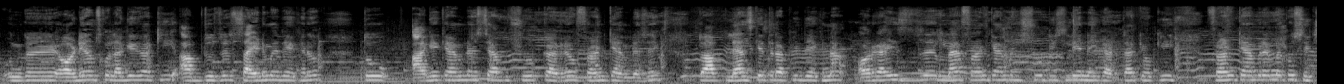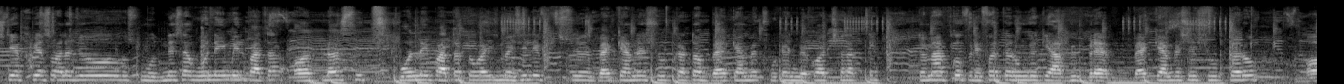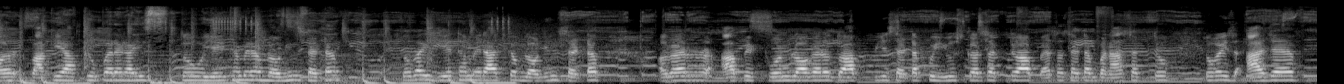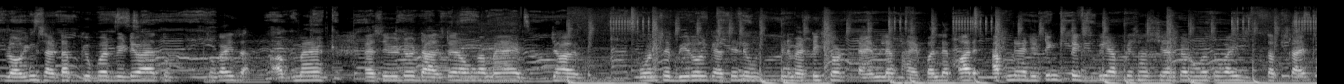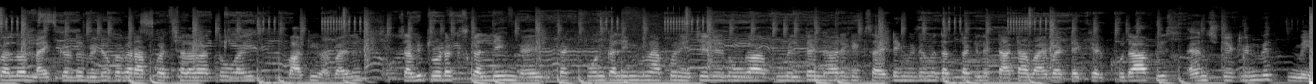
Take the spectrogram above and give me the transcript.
उनके ऑडियंस को लगेगा कि आप दूसरे साइड में देख रहे हो। तो आगे कैमरे से आप शूट कर रहे हो फ्रंट कैमरे से तो आप लेंस की तरफ़ ही देखना। और गाइज़ मैं फ्रंट कैमरे से शूट इसलिए नहीं करता क्योंकि फ्रंट कैमरे में कुछ सिक्सटी एफ़ वाला जो स्मूथनेस है, वो नहीं मिल पाता और प्लस बोल नहीं पाता। तो गाइज़ मैं इसीलिए बैक कैमरे शूट करता हूँ। बैक कैमरे फुटेज मेरे को अच्छा लगता है। तो मैं आपको प्रेफर करूँगा कि आप भी बैक कैमरे से शूट करो। और बाकी आपके ऊपर है गाइज़ तो यही था मेरा ब्लॉगिंग सेटअप तो गाइज़ ये था मेरा आज का ब्लॉगिंग सेटअप अगर आप एक फ़ोन ब्लॉगर हो तो आप ये सेटअप को यूज़ कर सकते हो, आप ऐसा सेटअप बना सकते हो। तो गाइज़ आ जाए ब्लॉगिंग सेटअप के ऊपर वीडियो है तो तो गाइज़ अब मैं ऐसे वीडियो डालते रहूँगा। मैं फ़ोन से बी रोल कैसे ले cinematic shot time lapse hyper lapse और अपने एडिटिंग टिप्स भी आपके साथ शेयर करूँगा। तो भाई सब्सक्राइब कर लो लाइक कर दो वीडियो को अगर आपको अच्छा लगा तो भाई बाकी बाय सभी प्रोडक्ट्स का लिंक एंड इफ़ेक्ट फ़ोन का लिंक मैं आपको नीचे दे दूँगा। मिलते हैं हर एक एक्साइटिंग वीडियो में। तब तक के लिए tata bye bye take care खुदा हाफिज़ एंड स्टेट विद मी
